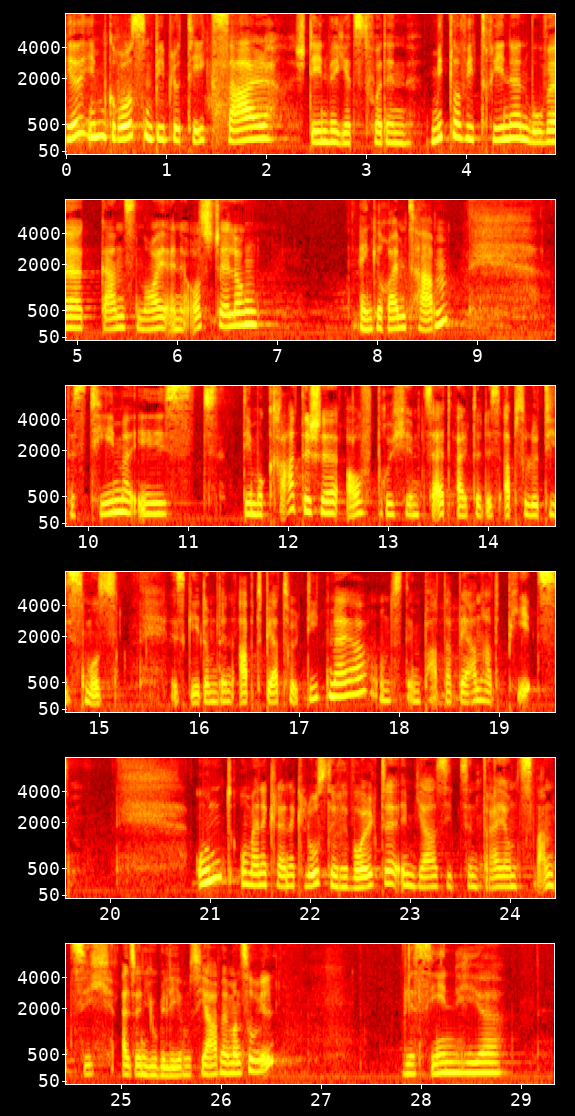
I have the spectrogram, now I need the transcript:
Hier im großen Bibliothekssaal stehen wir jetzt vor den Mittelvitrinen, wo wir ganz neu eine Ausstellung eingeräumt haben. Das Thema ist demokratische Aufbrüche im Zeitalter des Absolutismus. Es geht um den Abt Berthold Dietmeier und den Pater Bernhard Peetz und um eine kleine Klosterrevolte im Jahr 1723, also ein Jubiläumsjahr, wenn man so will. Wir sehen hier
